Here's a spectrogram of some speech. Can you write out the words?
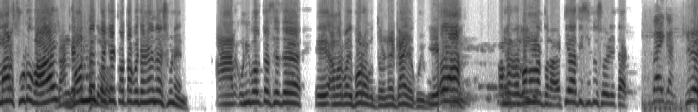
আমার ছোট ভাই জন্মের থেকে কথা কইতে নেমে শুনেন। আর উনি বলতেছে যে এ আমার ভাই বড় ধরনের গায়ক হইব। আমরা গণনা লাগতো না টিয়া দিছি তুই শরীরে থাক। বাইগান কি রে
